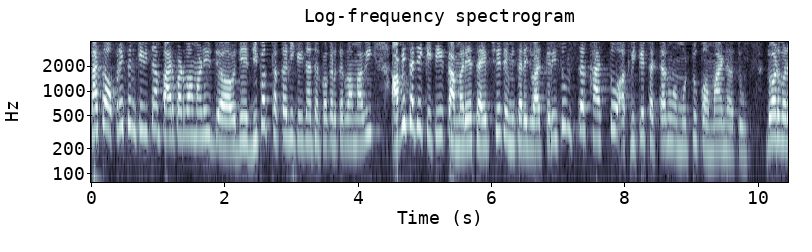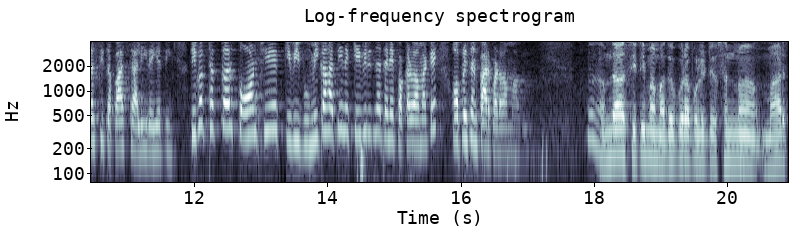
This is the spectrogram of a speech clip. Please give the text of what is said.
ખાસ તો ઓપરેશન કેવી રીતના પાર પાડવામાં આવ્યું અને દીપક ઠક્કરની કેવી રીતના ધરપકડ કરવામાં આવી? આપણી સાથે કેટી કામરિયા સાહેબ છે, તેમની સાથે જ વાત કરીશું. સર, ખાસ તો આ ક્રિકેટ સટ્ટાનું મોટું કૌભાંડ હતું. દોઢ વર્ષથી તપાસ ચાલી રહી હતી. દીપક ઠક્કર કોણ છે, કેવી ભૂમિકા હતી અને કેવી રીતના તેને પકડવા માટે ઓપરેશન પાર પાડવામાં આવ્યું? અમદાવાદ સિટીમાં માધવપુરા પોલીસ સ્ટેશનમાં માર્ચ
